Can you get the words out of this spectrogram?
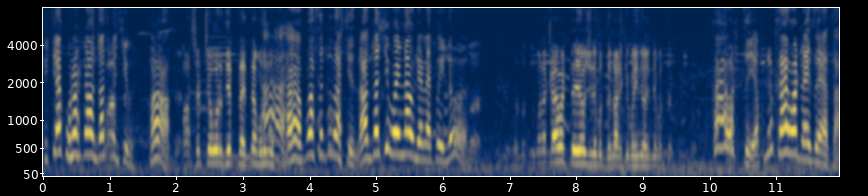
किती कुणाचा अंदाज पंचवीस हा. पासष्टच्या वर देत नाहीत ना म्हणून म्हटलं. हा पासष्टच असेल अंदाजची वय लावलेला आहे पहिलं. बरं. पण मग तुम्हाला काय वाटतं या योजनेबद्दल लाडकी बहीण योजनेबद्दल? काय वाटतंय? आपल्याला काय वाटायचं आहे आता?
